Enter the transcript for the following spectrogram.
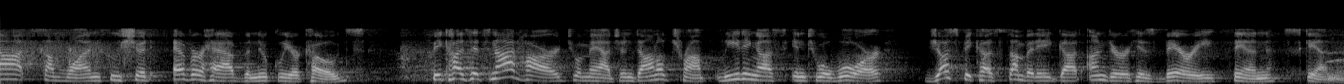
Not someone who should ever have the nuclear codes because it's not hard to imagine Donald Trump leading us into a war just because somebody got under his very thin skin.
